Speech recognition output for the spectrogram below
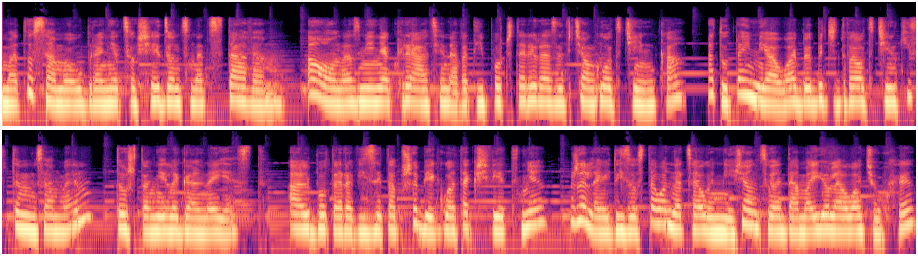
ma to samo ubranie co siedząc nad stawem, a ona zmienia kreację nawet i po cztery razy w ciągu odcinka, a tutaj miałaby być dwa odcinki w tym samym, toż to nielegalne jest. Albo ta rewizyta przebiegła tak świetnie, że Lady została na całym miesiącu Adama i olała ciuchy,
